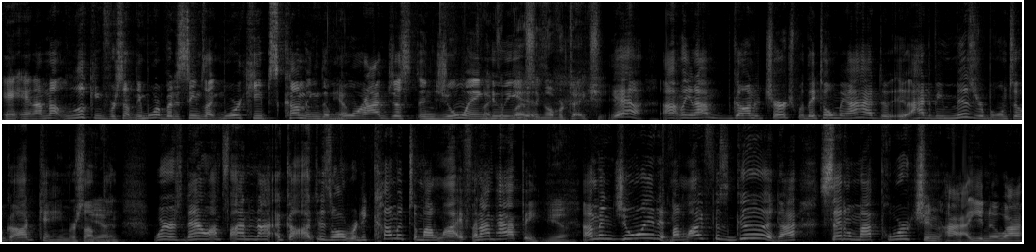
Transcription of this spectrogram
And, and I'm not looking for something more, but it seems like more keeps coming the yep. more I'm just enjoying like who He is. the He blessing overtakes you. Yeah. I mean, I've gone to church where they told me I had to, I had to be miserable until God came or something. Yeah. Whereas now I'm finding I, God is already coming to my life and I'm happy. Yeah. I'm enjoying it. My life is good. I sit on my porch and I, you know, I,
